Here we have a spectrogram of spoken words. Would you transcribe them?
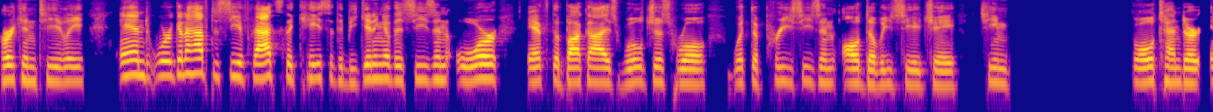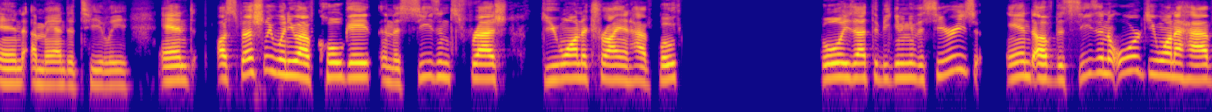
Kirk and and we're going to have to see if that's the case at the beginning of the season or if the Buckeyes will just roll with the preseason All WCHA team goaltender in Amanda Thiele. And especially when you have Colgate and the season's fresh, do you want to try and have both goalies at the beginning of the series and of the season, or do you want to have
